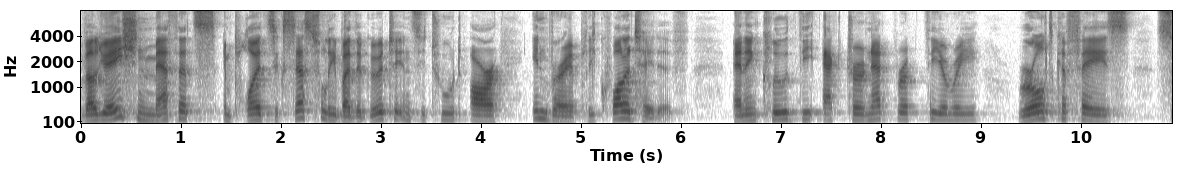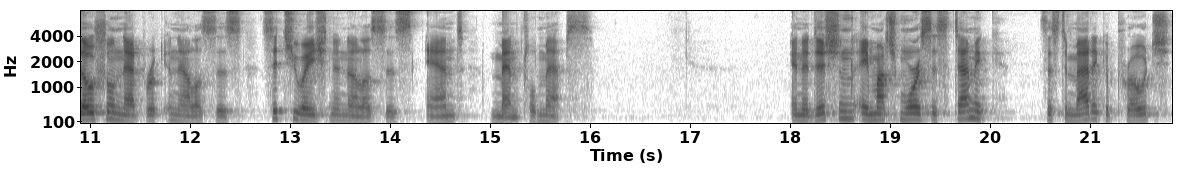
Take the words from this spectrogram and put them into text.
Evaluation methods employed successfully by the Goethe Institute are invariably qualitative and include the actor network theory, world cafes, social network analysis, situation analysis, and mental maps. In addition, a much more systemic, systematic approach,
